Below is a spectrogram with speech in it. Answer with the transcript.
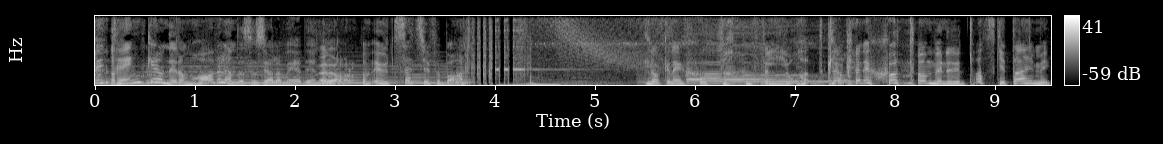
hur ni tänker om det? De har väl ändå sociala medier? Ja, det har de. de utsätts ju för barn. Klockan är 17, förlåt, klockan är 17 minuter, taskig timing.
